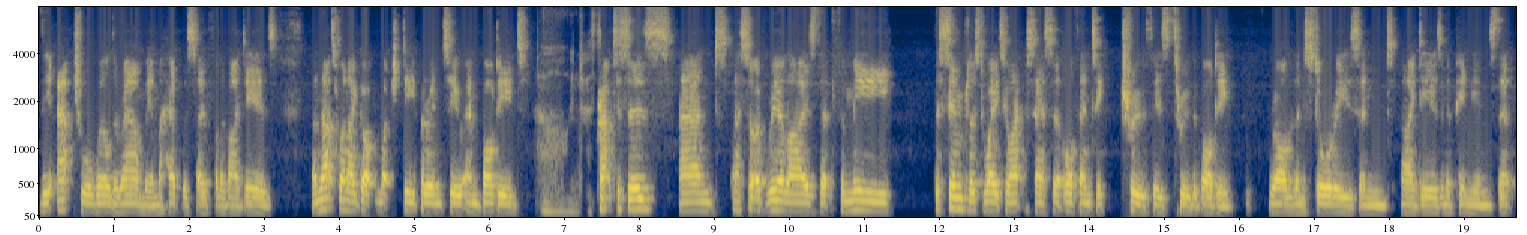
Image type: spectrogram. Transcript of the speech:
the actual world around me and my head was so full of ideas. And that's when I got much deeper into embodied oh, practices. And I sort of realized that for me, the simplest way to access authentic truth is through the body rather than stories and ideas and opinions that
